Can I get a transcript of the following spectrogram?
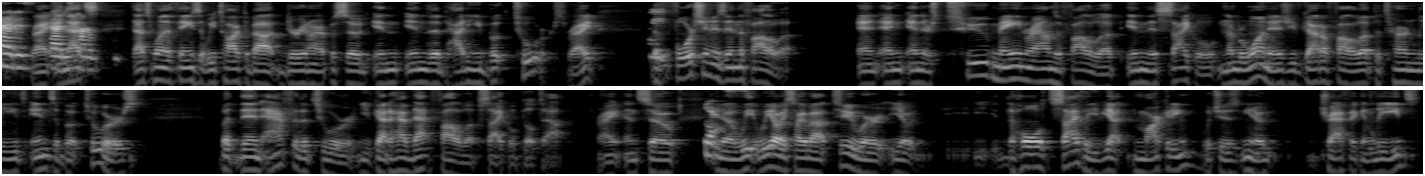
That is right, that and is that's that's one of the things that we talked about during our episode in in the how do you book tours, right? The fortune is in the follow up and and and there's two main rounds of follow up in this cycle. Number one is you've got to follow up to turn leads into book tours, but then after the tour, you've got to have that follow up cycle built out, right? And so yes. you know we we always talk about too where you know the whole cycle you've got marketing, which is you know traffic and leads,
